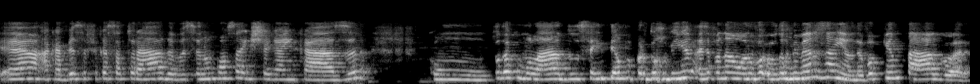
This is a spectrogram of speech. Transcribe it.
É, a cabeça fica saturada, você não consegue chegar em casa com tudo acumulado, sem tempo para dormir. Aí você fala, não, eu, não vou, eu vou dormir menos ainda, eu vou pintar agora.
